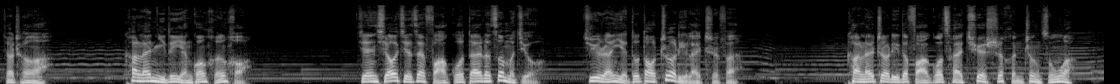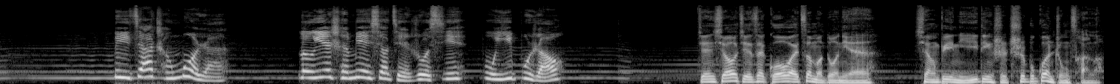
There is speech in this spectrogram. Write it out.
嘉诚啊，看来你的眼光很好。简小姐在法国待了这么久，居然也都到这里来吃饭，看来这里的法国菜确实很正宗啊。李嘉诚默然，冷夜晨面向简若曦，不依不饶。简小姐在国外这么多年，想必你一定是吃不惯中餐了，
